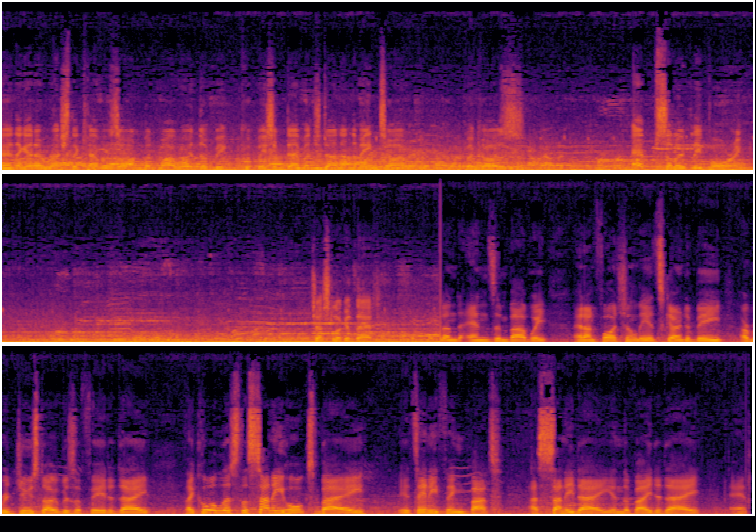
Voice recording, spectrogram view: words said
And they're going to rush the covers on, but my word, there be, could be some damage done in the meantime because absolutely pouring. Just look at that. England and Zimbabwe. And unfortunately, it's going to be a reduced overs affair today. They call this the Sunny Hawke's Bay. It's anything but a sunny day in the bay today. And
